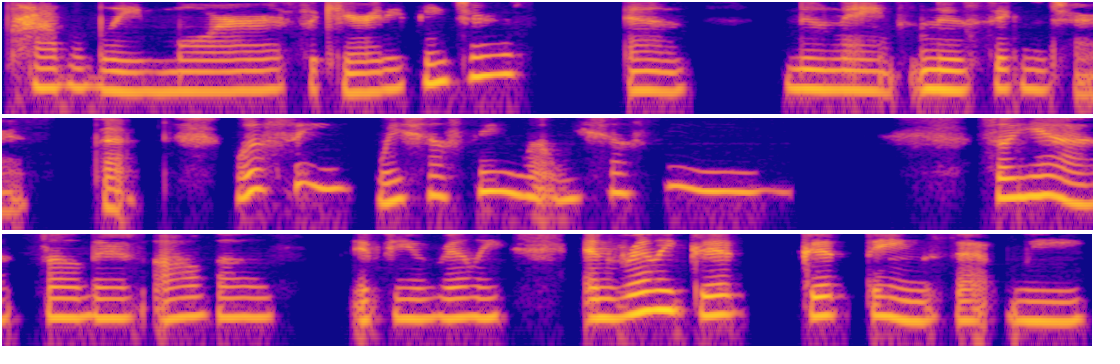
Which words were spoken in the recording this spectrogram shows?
probably more security features and new names, new signatures. But we'll see. We shall see what we shall see. So yeah, so there's all those if you really and really good good things that we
